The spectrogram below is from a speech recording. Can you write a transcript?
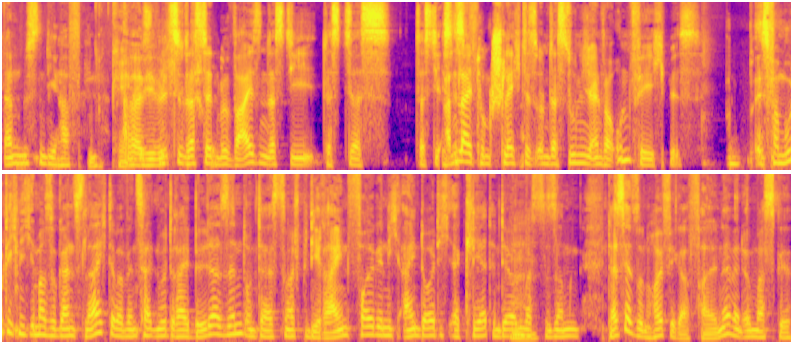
dann müssen die haften. Okay. Aber wie willst du das denn beweisen, dass die, dass das, dass die Es ist- Anleitung schlecht ist und dass du nicht einfach unfähig bist? Ist vermutlich nicht immer so ganz leicht, aber wenn es halt nur drei Bilder sind und da ist zum Beispiel die Reihenfolge nicht eindeutig erklärt, in der irgendwas zusammen, das ist ja so ein häufiger Fall, ne? Wenn irgendwas, ge,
